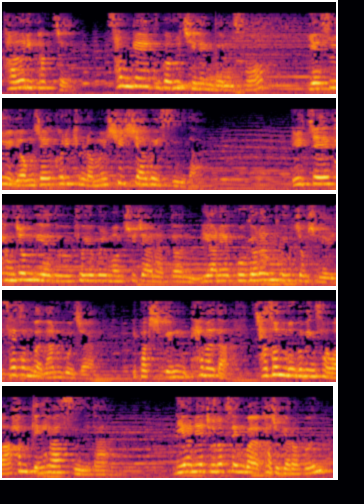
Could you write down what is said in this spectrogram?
가을 입학제 3개의 국어로 진행되는 수업 예술 영재 커리큘럼을 실시하고 있습니다. 일제 강점기에도 교육을 멈추지 않았던 미안의 고결한 교육 정신을 세상과 나누고자 입학식은 해마다 자선 모금 행사와 함께 해왔습니다. 미안의 졸업생과 가족 여러분,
